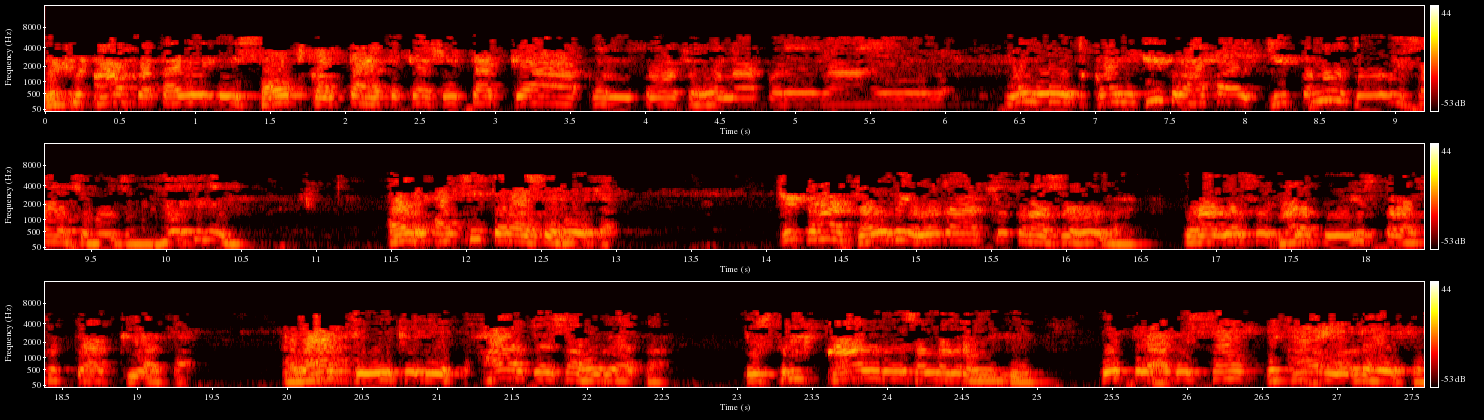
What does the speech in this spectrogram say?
लेकिन आप बताइए, कोई शौच करता है तो क्या सोचता है, क्या करूँ? शौच होना पड़ेगा नहीं, वो कंठित रहता है, जितना ज़रूरी शौच हो जाए, है कि नहीं? और अच्छी तरह से हो जाए। जितना जल्दी हो जाए, अच्छी तरह से हो जाए। तो राजर से भारत ने इस तरह से त्याग किया था। राज्य उनके लिए भार जैसा हो गया था स्त्री काल जैसा लग रही थी, पुत्र आदि सब बेकार लग रहे थे।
